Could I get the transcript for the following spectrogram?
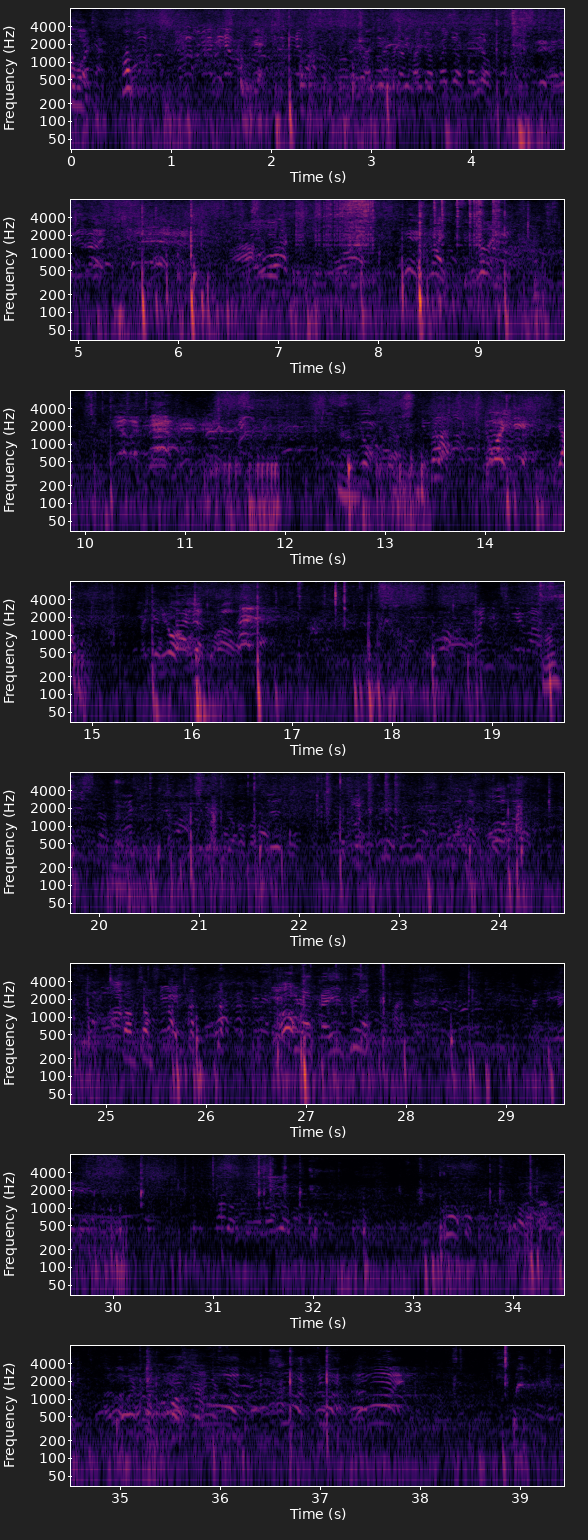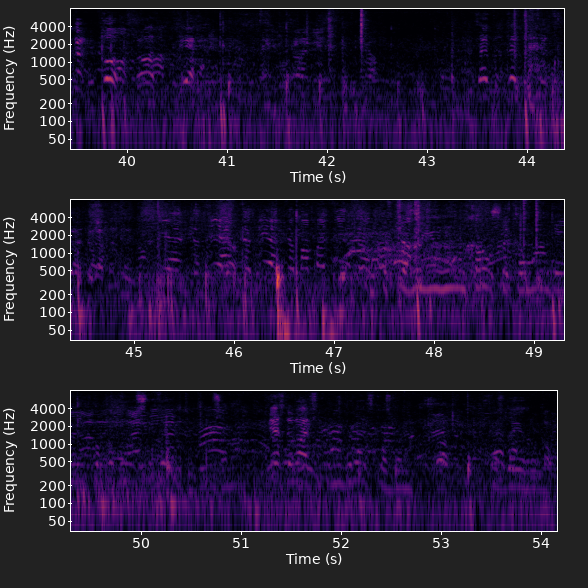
Есть фотовой. Сам, сам. Скажу, ему хорошая команда и попробуем еще забить. потому что она Между вами. Каждым, каждой игрой.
